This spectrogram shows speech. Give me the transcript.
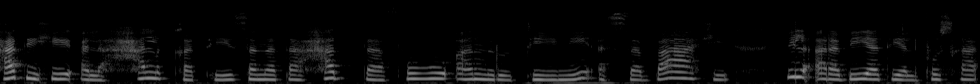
هذه الحلقة سنتحدث عن روتين الصباح بالعربية الفصحى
